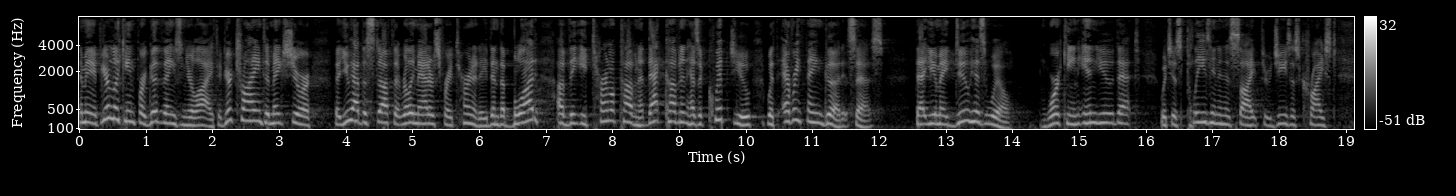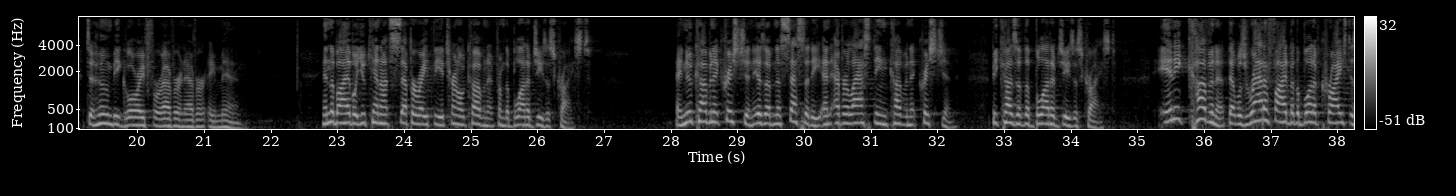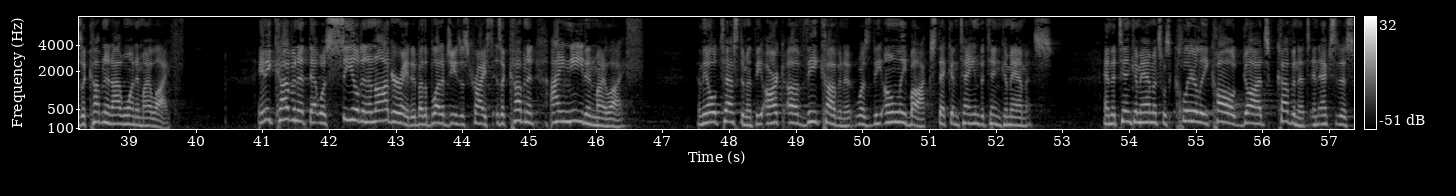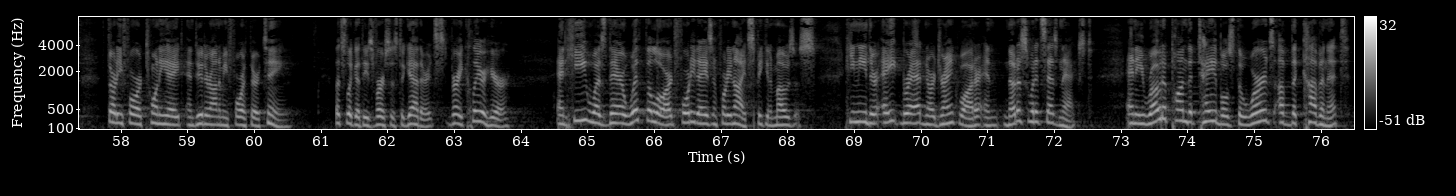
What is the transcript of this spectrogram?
I mean, if you're looking for good things in your life, if you're trying to make sure that you have the stuff that really matters for eternity, then the blood of the eternal covenant, that covenant has equipped you with everything good, it says, that you may do his will, working in you that which is pleasing in his sight through Jesus Christ, to whom be glory forever and ever. Amen. In the Bible, you cannot separate the eternal covenant from the blood of Jesus Christ. A new covenant Christian is of necessity an everlasting covenant Christian because of the blood of Jesus Christ. Any covenant that was ratified by the blood of Christ is a covenant I want in my life. Any covenant that was sealed and inaugurated by the blood of Jesus Christ is a covenant I need in my life. In the Old Testament, the Ark of the Covenant was the only box that contained the Ten Commandments. And the Ten Commandments was clearly called God's covenant in Exodus 34, 28, and Deuteronomy 4.13. Let's look at these verses together. It's very clear here. And he was there with the Lord 40 days and 40 nights, speaking of Moses. He neither ate bread nor drank water. And notice what it says next. And he wrote upon the tables the words of the covenant.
